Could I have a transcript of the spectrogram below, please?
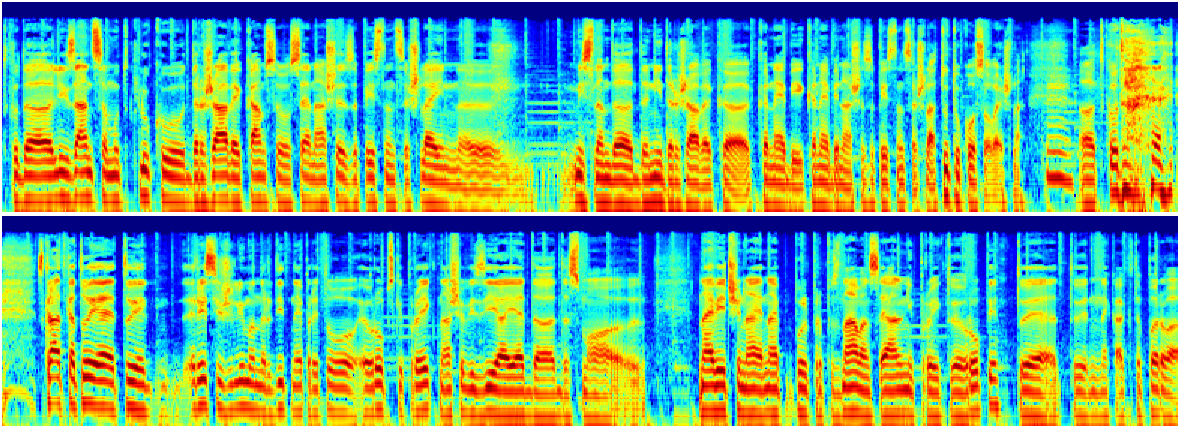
tako da jih zanj sem odključil države, kam so vse naše zapestnice šle, in uh, mislim, da, da ni države, ki ne, ne bi naše zapestnice šla, tudi v Kosovo je šla. Mm. Uh, tako da, skratka, to je, to je res si želimo narediti najprej to evropski projekt. Naša vizija je, da, da smo največji, naj, najbolj prepoznaven sejalni projekt v Evropi. To je, to je nekako ta prva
